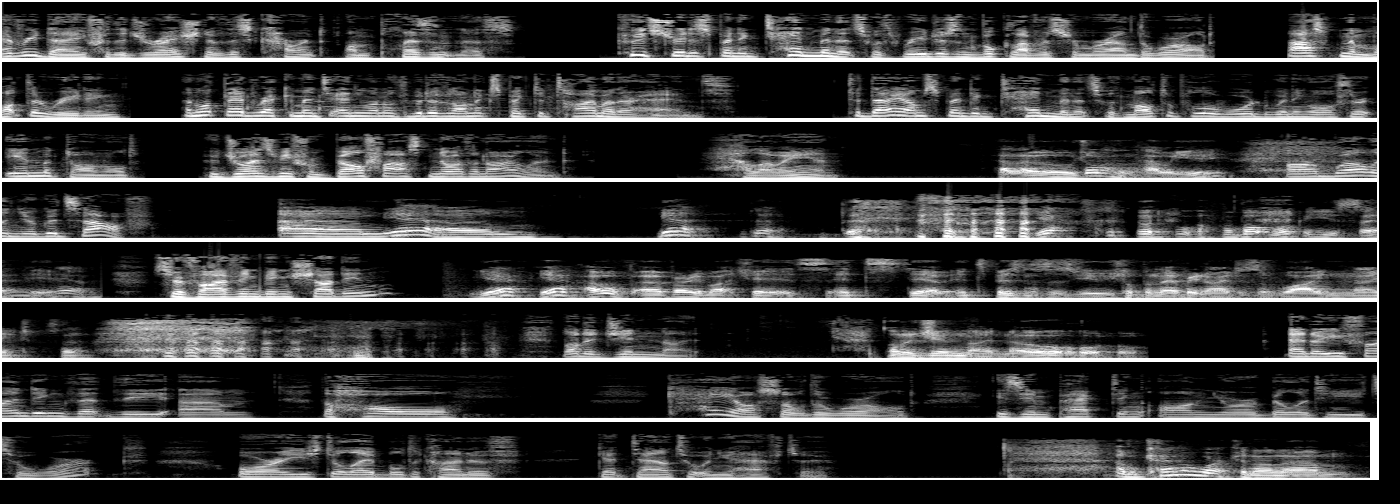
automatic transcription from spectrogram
Every day for the duration of this current unpleasantness, Coode Street is spending 10 minutes with readers and book lovers from around the world, asking them what they're reading and what they'd recommend to anyone with a bit of unexpected time on their hands. Today I'm spending 10 minutes with multiple award winning author Ian McDonald, who joins me from Belfast, Northern Ireland. Hello, Ian. Hello, Jonathan. How are you? I'm well, and your good self. Um, yeah, um, yeah, yeah, yeah. what, what can you say? Yeah, surviving being shut in. Yeah, yeah. Oh, uh, very much. It's it's yeah, it's business as usual. But every night is a wine night. So, not a gin night. Not a gin night. No. And are you finding that the um the whole chaos of the world is impacting on your ability to work, or are you still able to kind of get down to it when you have to? I'm kind of working on um.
